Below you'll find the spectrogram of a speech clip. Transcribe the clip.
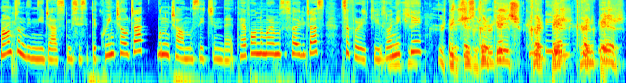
Mountain dinleyeceğiz. Mississippi Queen çalacak. Bunun çalması için de telefon numaramızı söyleyeceğiz. 0212 343 41 41. 41.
